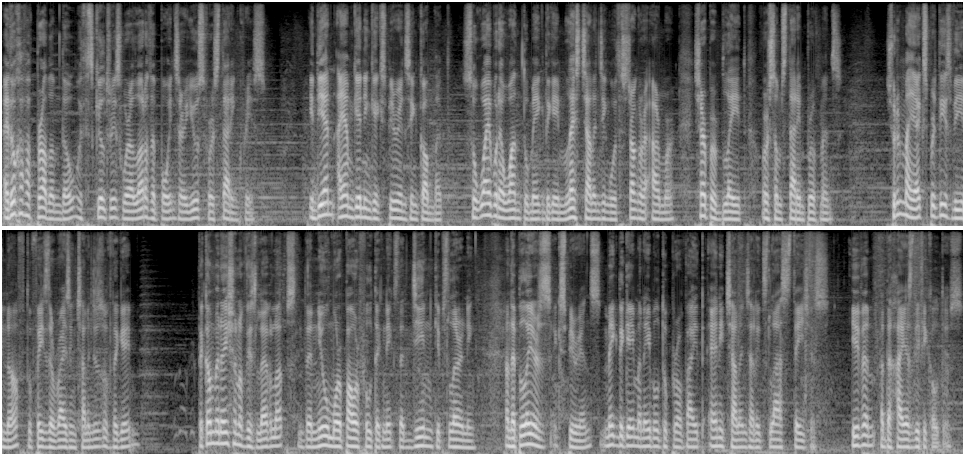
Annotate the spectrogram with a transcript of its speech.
I do have a problem though with skill trees where a lot of the points are used for stat increase. In the end I am gaining experience in combat, so why would I want to make the game less challenging with stronger armor, sharper blade or some stat improvements? Shouldn't my expertise be enough to face the rising challenges of the game? The combination of these level ups, the new more powerful techniques that Jin keeps learning, and the player's experience make the game unable to provide any challenge at its last stages, even at the highest difficulties.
